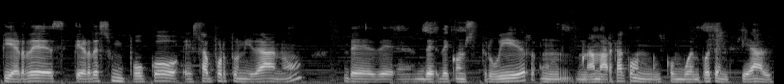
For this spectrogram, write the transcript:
pierdes, pierdes un poco esa oportunidad, ¿no? De, construir una marca con, buen potencial.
